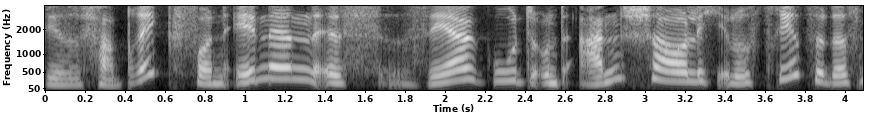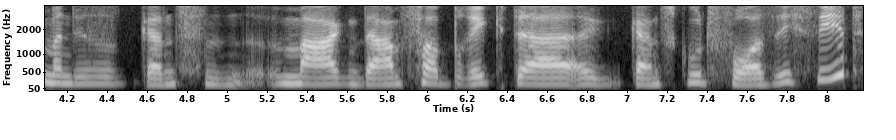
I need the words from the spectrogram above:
Diese Fabrik von innen ist sehr gut und anschaulich illustriert, so dass man diese ganzen Magen-Darm-Fabrik da äh, ganz gut vor sich sieht.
